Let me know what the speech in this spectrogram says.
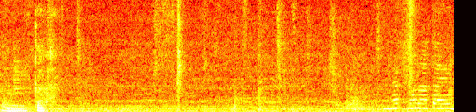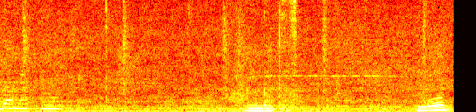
Kanta. Hanap muna tayo damit mo. Ano ba ito? Mode.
